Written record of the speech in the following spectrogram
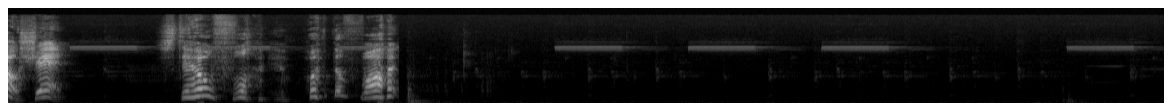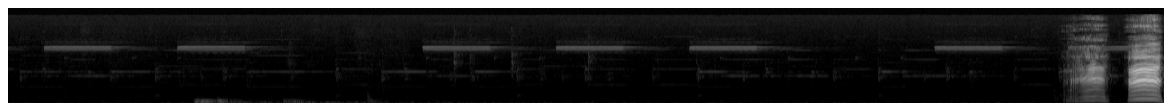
Oh, shit! Still fly- What the fuck? Ah, ah,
